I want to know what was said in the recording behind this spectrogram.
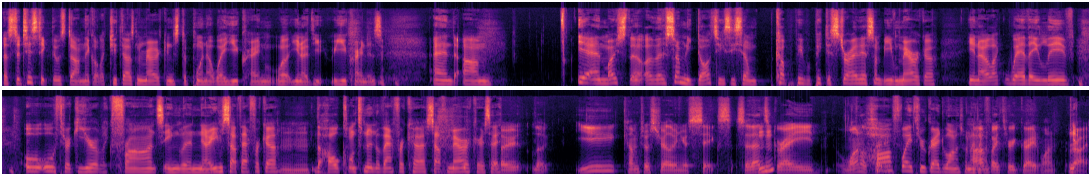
a statistic that was done. They got like 2,000 Americans to point out where Ukraine, well, you know, the Ukraine is. and um, yeah, and most uh, there's so many dots. You see some couple people picked Australia, some even America. You know, like where they live, all, all through Europe, like France, England, you know, even South Africa, Mm-hmm. the whole continent of Africa, South America. So So look, you come to Australia when you're six, so that's Mhm. grade one or two, halfway through grade one is when I halfway through grade one, right?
